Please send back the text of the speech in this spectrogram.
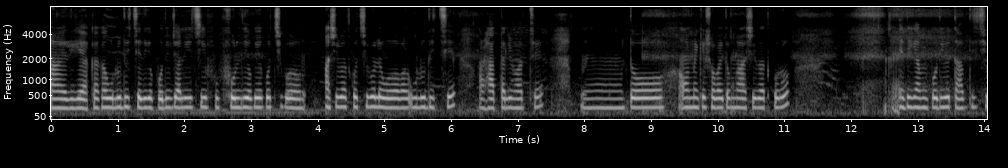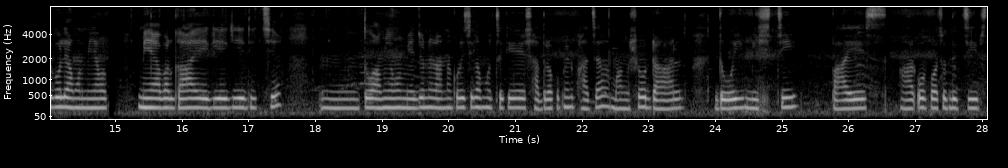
আর এদিকে একা একা উলু দিচ্ছে। এদিকে প্রদীপ জ্বালিয়েছি। ফুল দিয়ে ওকে করছি আশীর্বাদ করছি বলে ও আবার উলু দিচ্ছে আর হাততালি মারছে। তো আমার মেয়েকে সবাই তোমরা আশীর্বাদ করো। এদিকে আমি প্রদীপের তাপ দিচ্ছি বলে আমার মেয়ে আমার মেয়ে আবার গায়ে এগিয়ে এগিয়ে দিচ্ছে। তো আমি আমার মেয়ের জন্য রান্না করেছিলাম হচ্ছে কি সাত রকমের ভাজা, মাংস, ডাল, দই, মিষ্টি, পায়েস আর ওর পছন্দের চিপস,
